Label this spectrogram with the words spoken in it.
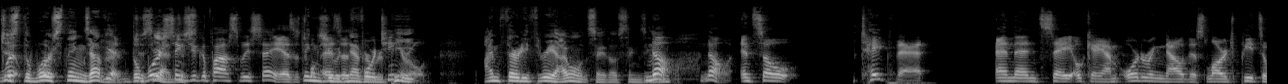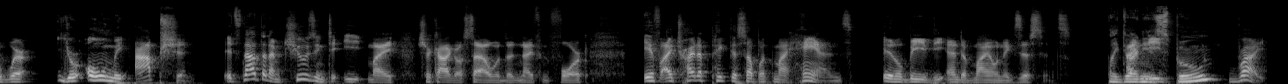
Just what- the worst things ever. yeah the Just- worst yeah, things you could possibly say as a, as a never 14 year old I'm 33. I won't say those things again. No, no. And so take that and then say, okay, I'm ordering now this large pizza where your only option, it's not that I'm choosing to eat my Chicago style with a knife and fork. If I try to pick this up with my hands, it'll be the end of my own existence. Like, do I, I need, need- a spoon? Right.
